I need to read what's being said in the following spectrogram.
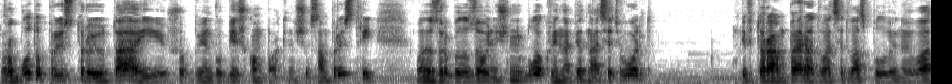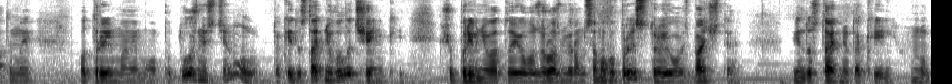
роботу пристрою, та і щоб він був більш компактніший. Сам пристрій. Вони зробили зовнішній блок, він на 15 вольт, 1,5 ампера, 22,5 Вт ми отримаємо потужності. Ну, такий достатньо величенький. Якщо порівнювати його з розміром самого пристрою, ось бачите, він достатньо такий. ну,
